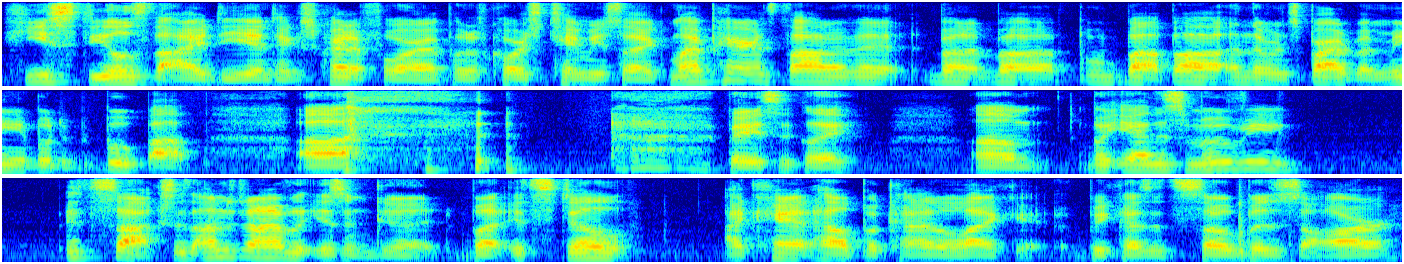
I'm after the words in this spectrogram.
He steals the idea and takes credit for it, but of course Timmy's like, My parents thought of it, and they were inspired by me, boop boop. Uh basically. Um, but yeah, this movie it sucks. It undeniably isn't good, but it's still I can't help but kind of like it because it's so bizarre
